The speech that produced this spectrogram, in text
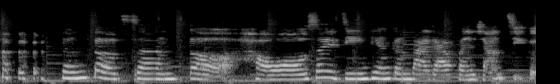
真的真的好哦。所以今天跟大家分享几个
